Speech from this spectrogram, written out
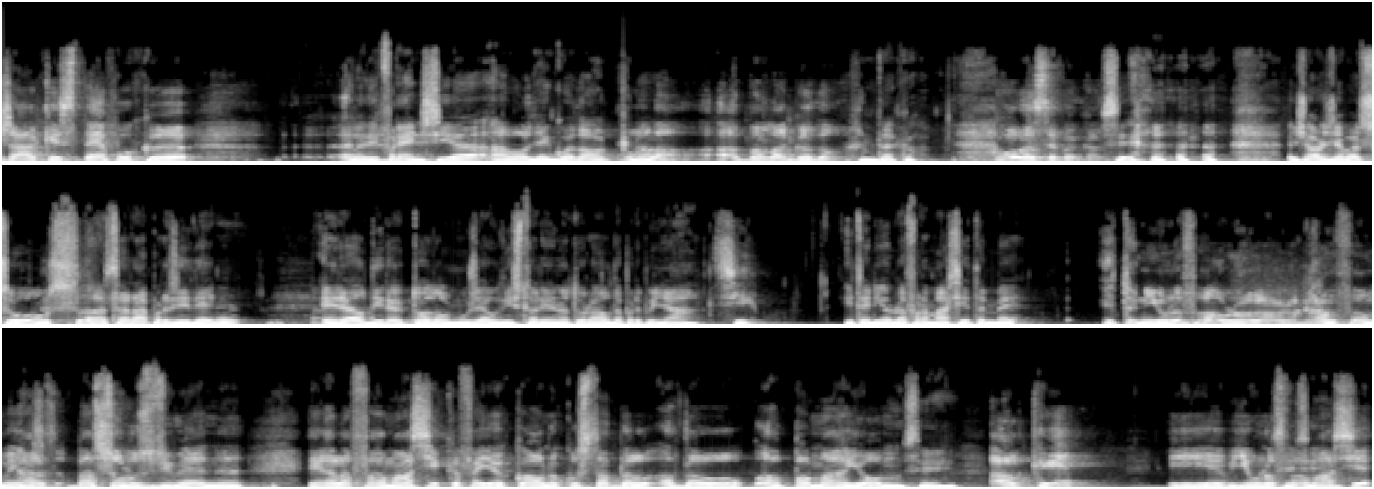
ja aquesta època la diferència amb el Llenguadoc, no? Amb el Languedoc. D'acord. Com a la seva casa. Sí. Jorge Bassols eh, serà president, era el director del Museu d'Història Natural de Perpinyà. Sí. I tenia una farmàcia també? I tenia una, una, una gran farmàcia. Bassols d'Humaine era la farmàcia que feia corn al costat del, del, del Palmarium, Sí. al què hi havia una Sí, sí. farmàcia,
